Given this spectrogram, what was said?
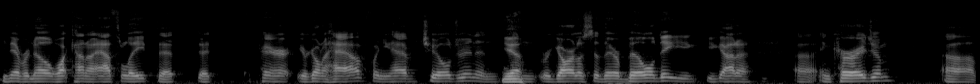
you never know what kind of athlete that that a parent you're going to have when you have children, and, Yeah. and regardless of their ability, you you got to uh, encourage them. Uh,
